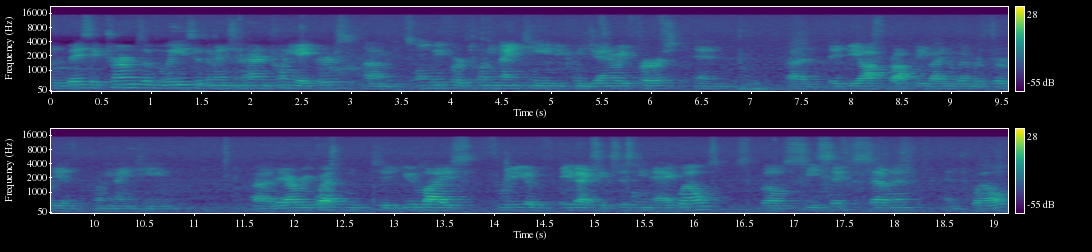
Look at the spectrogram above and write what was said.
The basic terms of the lease, as I mentioned, 120 acres. Um, It's only for 2019, between January 1st and uh, they'd be off property by November 30th, 2019. Uh, They are requesting to utilize three of AVEK's existing ag wells, wells C6, 7, and 12,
